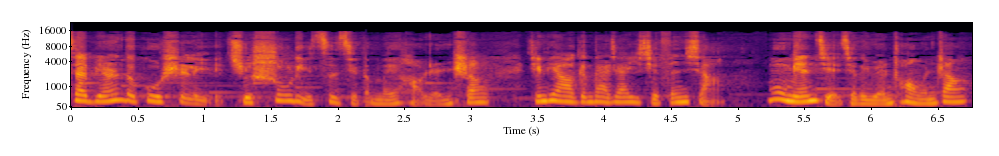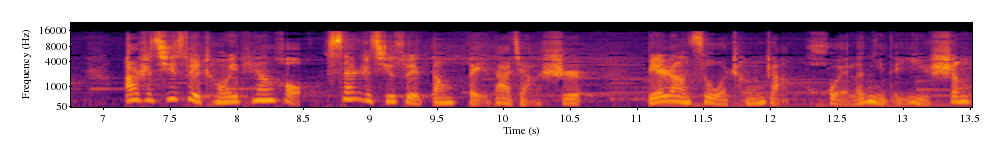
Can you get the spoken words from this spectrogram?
在别人的故事里去梳理自己的美好人生。今天要跟大家一起分享木棉姐姐的原创文章：二十七岁成为天后，三十七岁当北大讲师，别让自我成长毁了你的一生。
